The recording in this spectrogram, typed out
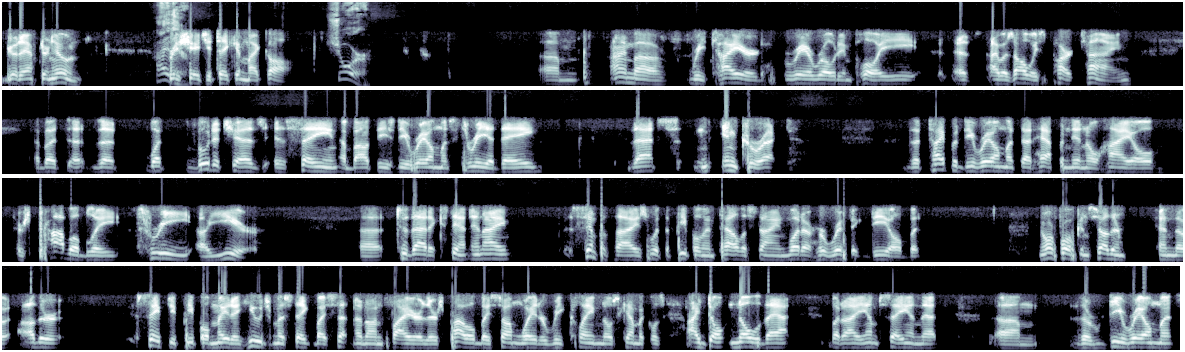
Good afternoon. Hi Appreciate there. you taking my call. Sure. Um, I'm a retired railroad employee. I was always part time, but uh, the what Buttigieg is saying about these derailments three a day that's incorrect. The type of derailment that happened in Ohio, there's probably three a year uh, to that extent. And I sympathize with the people in Palestine. What a horrific deal. But Norfolk and Southern and the other safety people made a huge mistake by setting it on fire. There's probably some way to reclaim those chemicals. I don't know that, but I am saying that um, the derailments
